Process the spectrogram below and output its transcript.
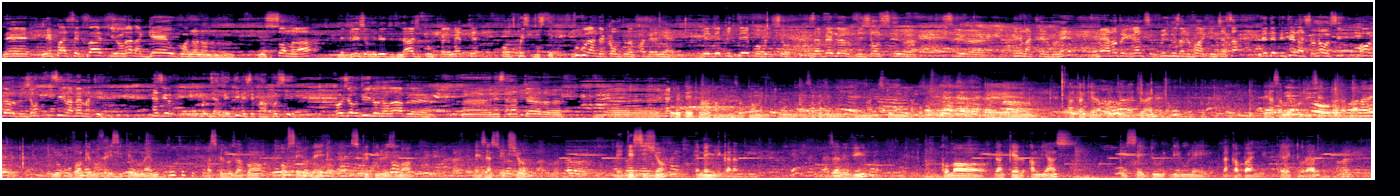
Ne, ne pensez pas qu'il y aura la guerre ou quoi. Non, non, non, non. Nous sommes là, l'église au milieu du village, pour permettre qu'on puisse booster. Vous vous rendez compte, la fois dernière, les députés provinciaux, ils avaient leur vision sur, sur euh, une matière donnée, mais à notre grande surprise, nous arrivons à Kinshasa, les députés nationaux aussi ont leur vision sur la même matière. Est-ce que vous avez dit, mais c'est pas possible? Aujourd'hui, l'honorable, euh, sénateur. Euh, Peut-être votre analyse au terme de, événement euh, En tant que rapporteur adjoint de l'Assemblée provinciale de là-bas, nous pouvons que nous féliciter nous-mêmes parce que nous avons observé scrupuleusement les instructions, les décisions et même les calendriers. Vous avez vu comment, dans quelle ambiance que s'est déroulée la campagne électorale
